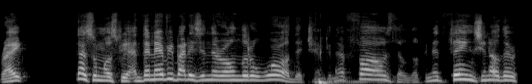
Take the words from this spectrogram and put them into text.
right? That's what most people, and then everybody's in their own little world. They're checking their phones, they're looking at things, you know, they're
